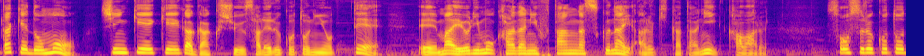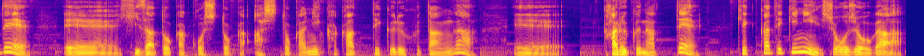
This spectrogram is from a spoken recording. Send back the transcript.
だけども神経系が学習されることによって、えー、前よりも体に負担が少ない歩き方に変わる。そうすることで、えー、膝とか腰とか足とかにかかってくる負担が、えー、軽くなって結果的に症状が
